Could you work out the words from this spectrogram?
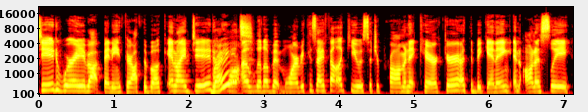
did worry about Benny throughout the book, and I did Right? want a little bit more because I felt like he was such a prominent character at the beginning. And honestly,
